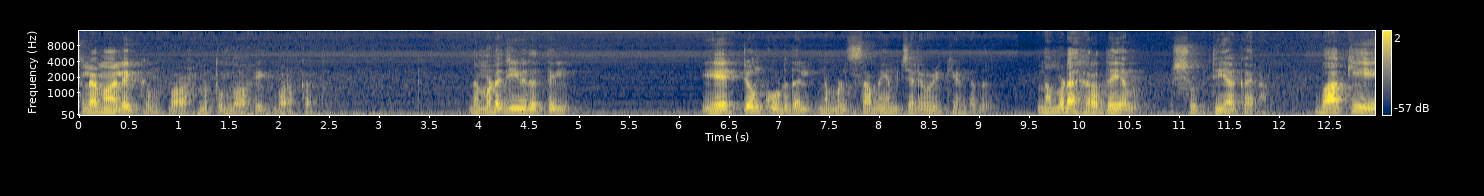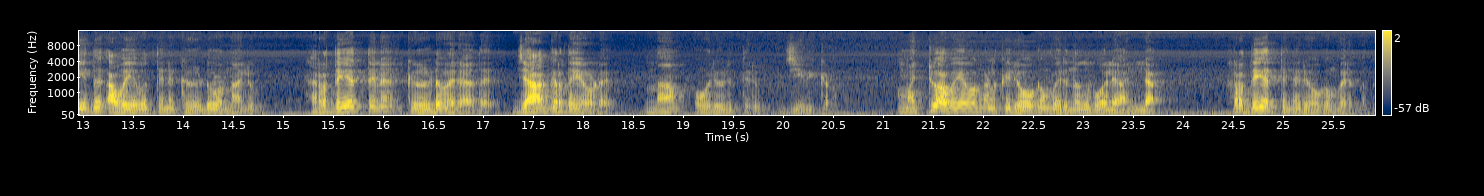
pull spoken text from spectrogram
അസ്സാം വലൈക്കും വറഹമത്തല്ലാഹി വർക്കത്തു നമ്മുടെ ജീവിതത്തിൽ ഏറ്റവും കൂടുതൽ നമ്മൾ സമയം ചെലവഴിക്കേണ്ടത് നമ്മുടെ ഹൃദയം ശുദ്ധിയാക്കാനാണ്. ബാക്കി ഏത് അവയവത്തിന് കേടുവന്നാലും ഹൃദയത്തിന് കേടുവരാതെ ജാഗ്രതയോടെ നാം ഓരോരുത്തരും ജീവിക്കണം. മറ്റു അവയവങ്ങൾക്ക് രോഗം വരുന്നത് പോലെ അല്ല ഹൃദയത്തിന് രോഗം വരുന്നത്.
